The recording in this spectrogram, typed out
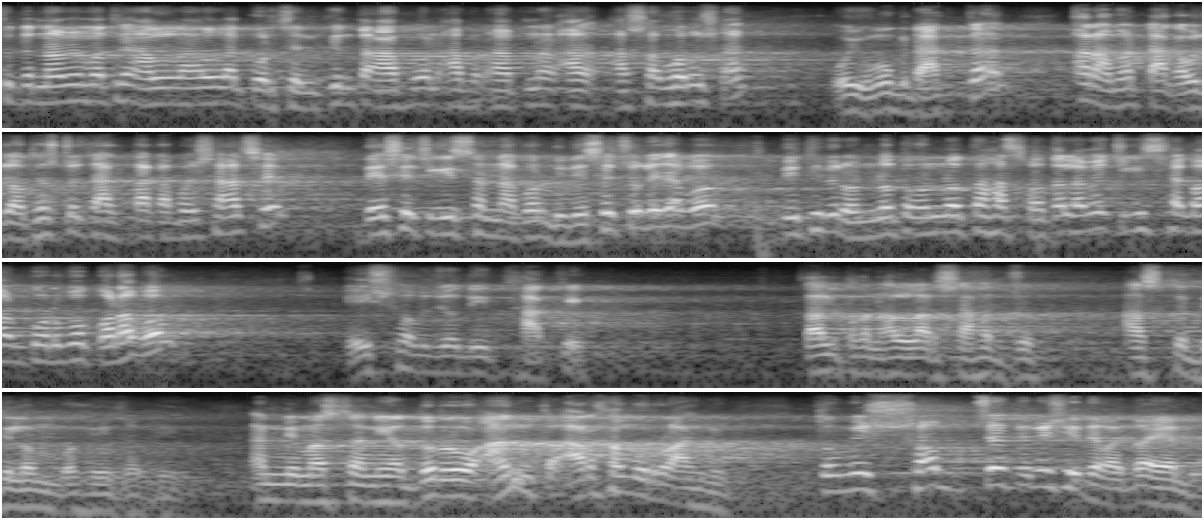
শুধু নামে মাত্র আল্লাহ আল্লাহ করছেন, কিন্তু আপন আপনার আশা ভরসা, ওই মুখ ডাক্তার, আর আমার টাকাও যথেষ্ট টাকা পয়সা আছে দেশে চিকিৎসা না করে বিদেশে চলে যাব, পৃথিবীর উন্নত উন্নত হাসপাতালে আমি চিকিৎসা কর- করব, করাবো। এইসব যদি থাকে, তাহলে তখন আল্লাহর সাহায্য আসতে বিলম্ব হয়ে যাবে। আন্নি মাস্তানিয়া দরু আন্ত আরহামুর রাহিম তুমি সবচেয়ে বেশি দেওয়া দয়ালু।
